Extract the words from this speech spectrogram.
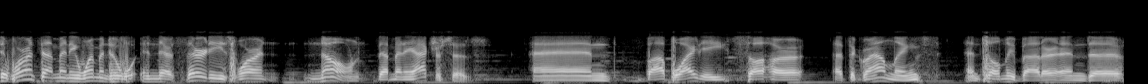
There weren't that many women who, in their 30s, weren't known, that many actresses. And Bob Weide saw her at the Groundlings and told me about her, and uh,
